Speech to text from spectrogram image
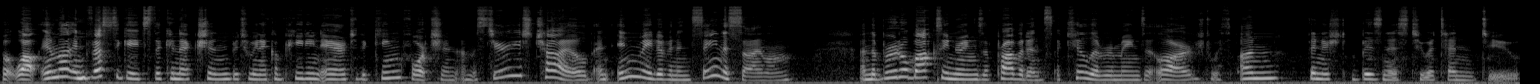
But while Emma investigates the connection between a competing heir to the King fortune, a mysterious child, an inmate of an insane asylum, and the brutal boxing rings of Providence, a killer remains at large with unfinished business to attend to.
